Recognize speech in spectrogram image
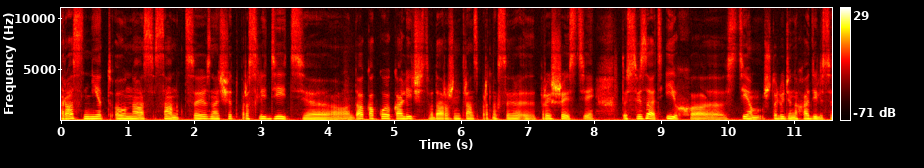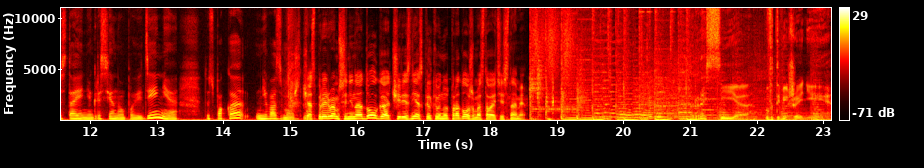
Раз нет у нас санкций, значит, проследить, э, да, какое количество дорожно-транспортных э, происшествий, то есть связать их э, с тем, что люди находились в состоянии агрессивного поведения, то есть пока невозможно. Сейчас прервемся ненадолго, через несколько минут продолжим, оставайтесь с нами. Россия в движении.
